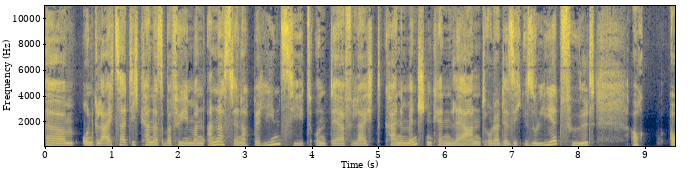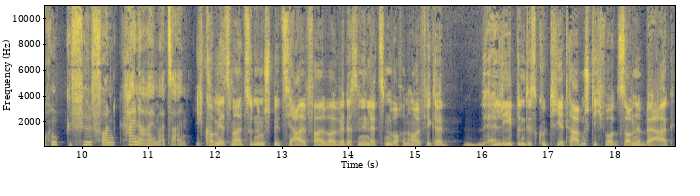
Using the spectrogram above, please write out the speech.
Ähm, und gleichzeitig kann das aber für jemanden anders, der nach Berlin zieht und der vielleicht keine Menschen kennenlernt oder der sich isoliert fühlt, auch auch ein Gefühl von keiner Heimat sein. Ich komme jetzt mal zu einem Spezialfall, weil wir das in den letzten Wochen häufiger erlebt und diskutiert haben, Stichwort Sonneberg.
